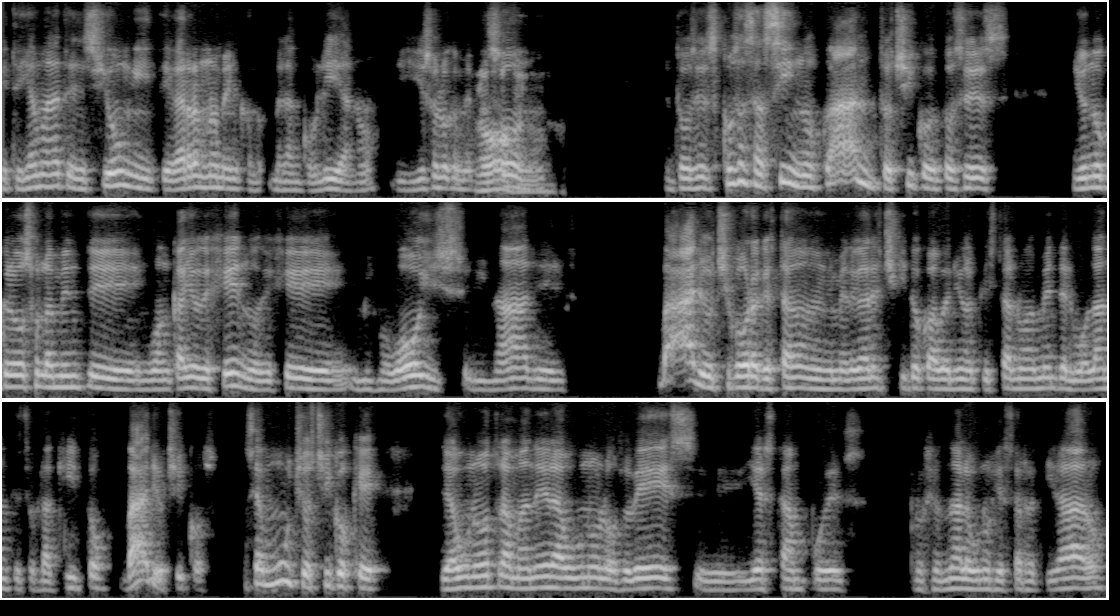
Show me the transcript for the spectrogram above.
que te llama la atención y te agarra una melancolía, ¿no? Y eso es lo que me pasó, oh, ¿no? Entonces, cosas así, ¿no? Tanto, chicos. Entonces, yo no creo solamente en Huancayo de Geno, dejé el mismo Boys, Linares, varios chicos ahora que están en el Melgar, el chiquito que ha venido al cristal nuevamente, el volante, ese flaquito, varios chicos, o sea, muchos chicos que de una u otra manera uno los ves, eh, ya están pues profesionales, algunos ya se retiraron,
